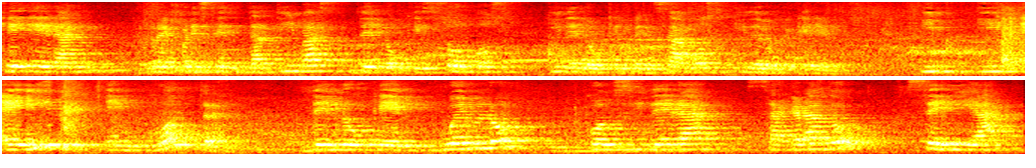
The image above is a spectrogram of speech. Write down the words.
que eran representativas de lo que somos y de lo que pensamos y de lo que queremos. Y, e ir en contra de lo que el pueblo considera sagrado sería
